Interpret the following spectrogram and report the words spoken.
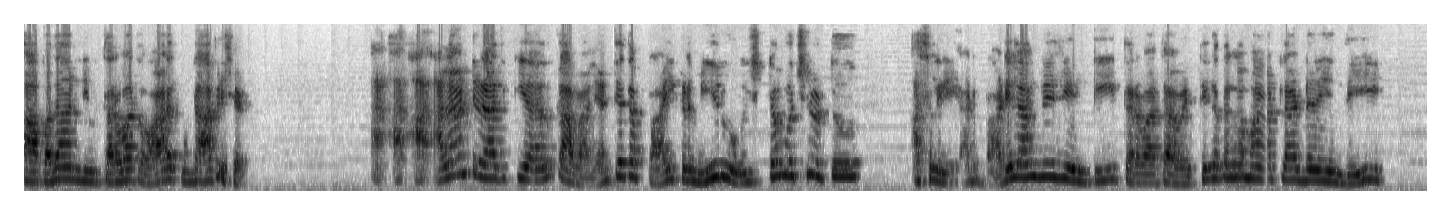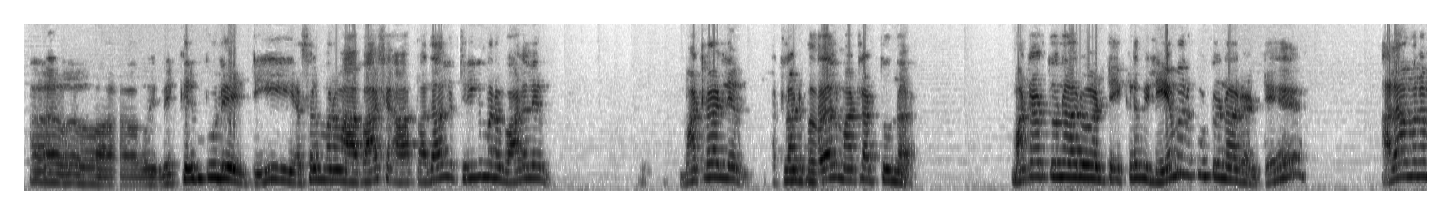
ఆ పదాన్ని తర్వాత వాడకుండా ఆపేశాడు. అలాంటి రాజకీయాలు కావాలి. అంతే తప్ప ఇక్కడ మీరు ఇష్టం వచ్చినట్టు అసలు అంటే బాడీ లాంగ్వేజ్ ఏంటి తర్వాత వ్యక్తిగతంగా మాట్లాడడం ఏంది వెక్కిరింపులు ఏంటి అసలు మనం ఆ భాష ఆ పదాలు తిరిగి మనం వాడలేము మాట్లాడలేము అట్లాంటి పదాలు మాట్లాడుతున్నారు. మాట్లాడుతున్నారు అంటే ఇక్కడ వీళ్ళు ఏమనుకుంటున్నారు అంటే అలా మనం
